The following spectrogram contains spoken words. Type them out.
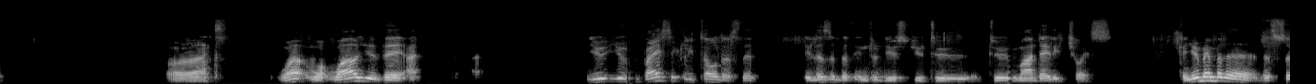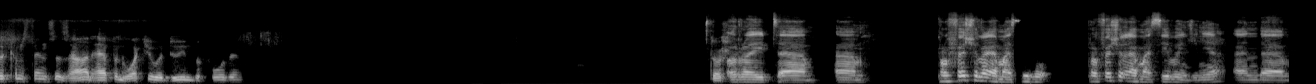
All right. While, while you're there, I, you you've basically told us that Elizabeth introduced you to to my daily choice. Can you remember the the circumstances, how it happened, what you were doing before then? All right. Um, um, professionally, I'm a civil, professionally, I'm a civil engineer, and uh,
